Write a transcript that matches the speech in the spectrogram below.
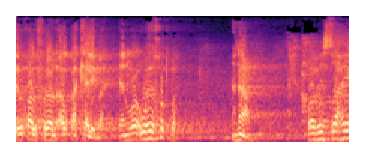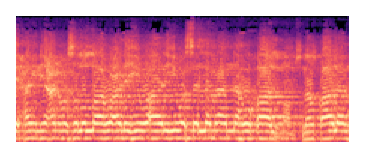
يقال فلان ألقى كلمة يعني وهي خطبة. نعم. وفي الصحيحين عنه صلى الله عليه وآله وسلم أنه قال من قال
